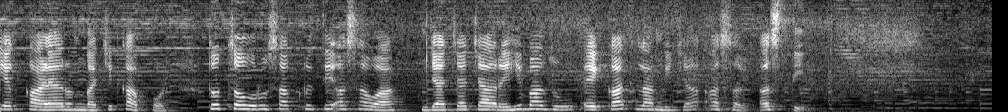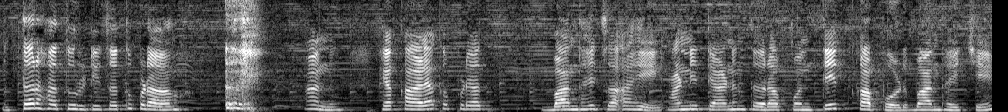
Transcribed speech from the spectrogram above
एक काळ्या रंगाची कापड. तो चौरसाकृती असावा ज्याच्या चारही बाजू एकाच लांबीच्या अस असतील. तर हा तुरटीचा तुकडा आणि ह्या काळ्या कपड्यात बांधायचा आहे आणि त्यानंतर आपण ते कापड बांधायचे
